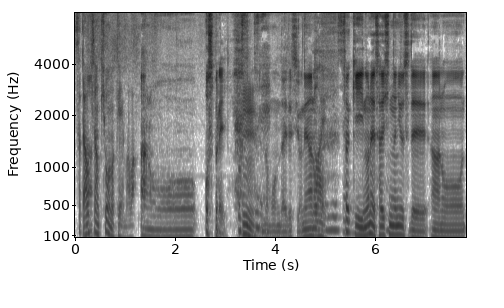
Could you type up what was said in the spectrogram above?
さて、青木さん、今日のテーマは？あのー、オスプレイの問題ですよね。あの、はい、さっきのね、最新のニュースで、あのー、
